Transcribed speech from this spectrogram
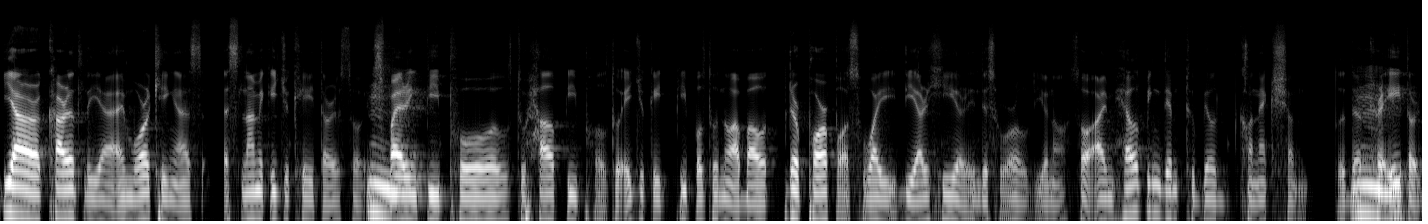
Yeah, currently I'm working as Islamic educator, so inspiring people to help people to educate people to know about their purpose, why they are here in this world, you know. So I'm helping them to build connection to the creator.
